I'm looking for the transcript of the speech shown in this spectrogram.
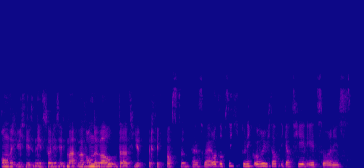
ondergewicht heeft een eetstoornis heeft. Maar we vonden wel dat het hier perfect paste. dat is waar. Want op zich, toen ik overgewicht had, ik had geen eetstoornis.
